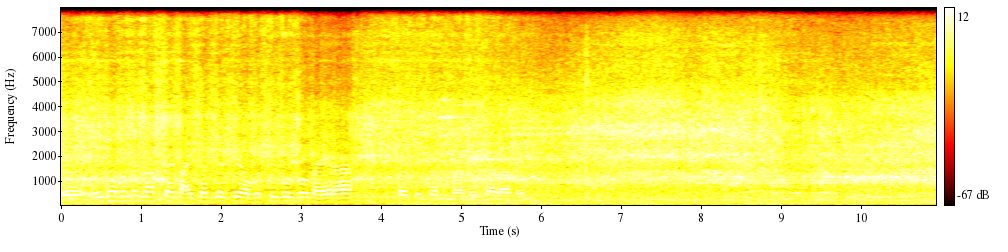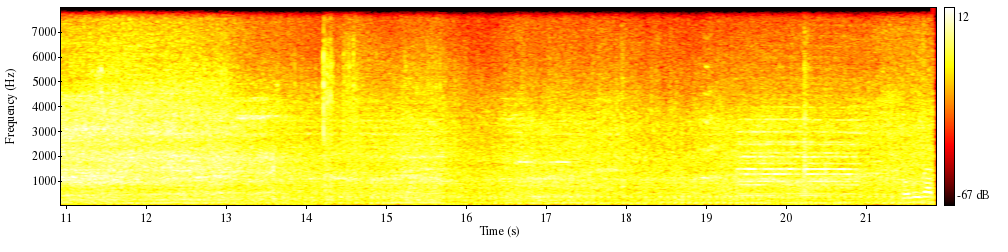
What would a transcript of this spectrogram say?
তো এই ধরনের রাস্তায় বাইকারদেরকে অবশ্যই বলব, ভাইয়েরা সচেতনভাবে চালাবেন। পরিবার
